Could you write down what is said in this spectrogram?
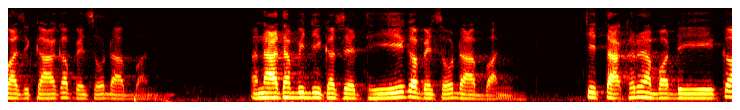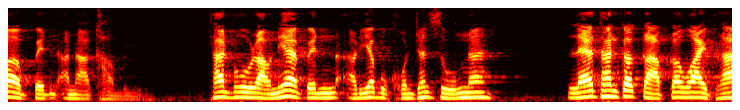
บาสิกาก็เป็นโสดาบันอนาถบินดิกเศรษฐีก็เป็นโสดาบันจิตตะครหบดีก็เป็นอนาคามี ท่านผู้เหล่านี้เป็นอริยบุคคลชั้นสูงนะ แล้วท่านก็กราบก็ไหว้พระ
